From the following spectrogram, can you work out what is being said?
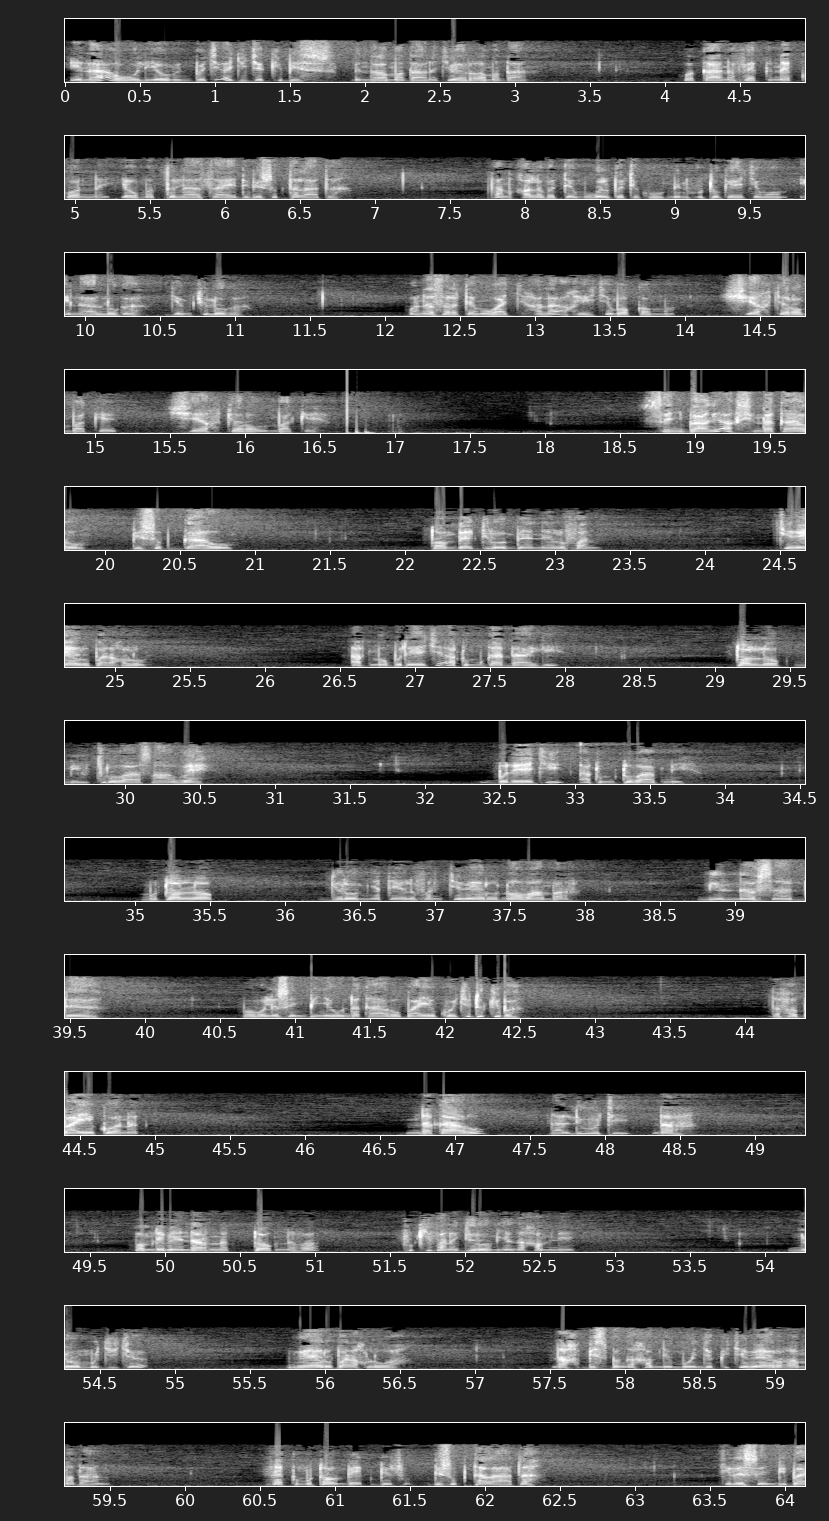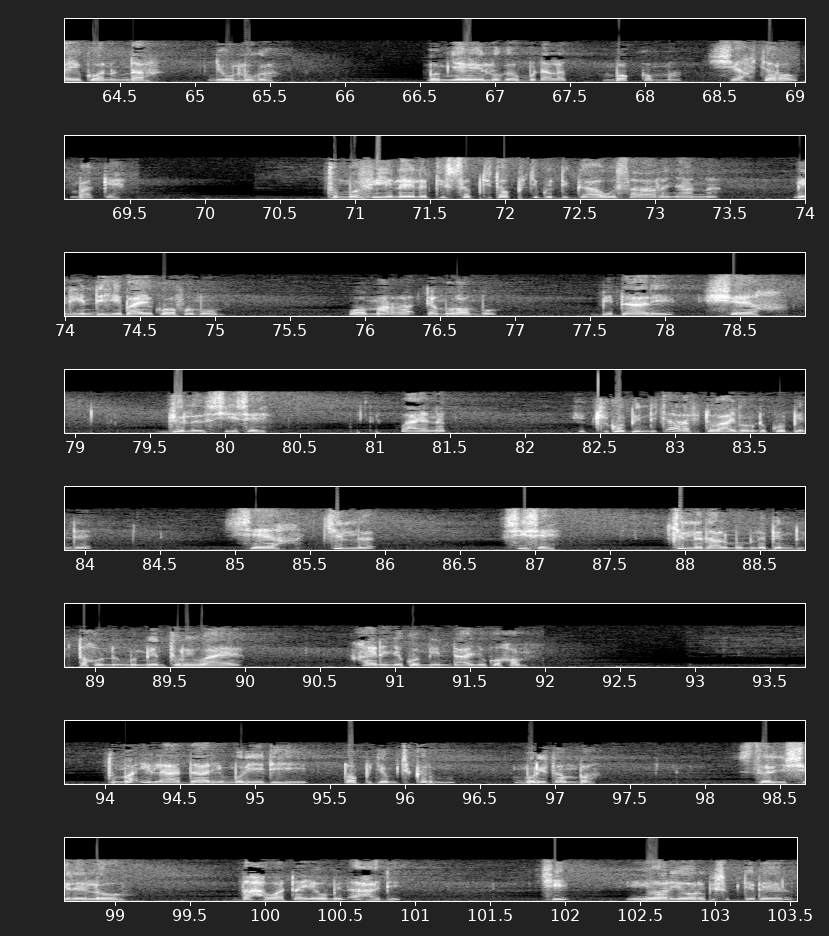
Ila awal yow min ba ci aji jëkki bis min ci weeru ramadaan fekk nekkoon na yow ma tulaasaay di bisub talaata fan xala ba te mu wëlbatiku min fu tukkee ci moom ila Louga jëm ci Louga wa nasara te mu wàcc xala ax yi ci mbokkam ma Cheikh Coro Mbacke Cheikh Coro Mbacke sëñ baa ngi ak si ci weeru at ma bu dee ci atum gàddaay gi tolloog 1320 bu dee ci atum tubaab mi. Mu tolloog juróom-ñetteelu fan ci weeru novembre 1902 boobu la sëñ bi ñëw ndakaaru bàyyi ko ci tukki ba? Dafa bàyyi ko nag ndakaaru daal di wuti ndar. Ba mu demee ndar nag toog na fa fukki fan ak juróom ya nga xam ne. Ñoo mujj ca weeru baraxlu wa ndax bis ba nga xam ne moo njëkk ci weeru ramadaan fekk mu tombeek bisu bisub talaata ci la sëñ bi bàyyi ko nag ndar ñëw Louga. Ba mu ñëwee Louga mu dal ak mbokkam ma Cheikh Coro Mbàkke suma fii laylati sëb ci topp ci guddi gaawu salaara ñaan na min hindi yi bàyyi ko fa moom. Wa marra te mu romb bi daari cheikh jula siise waaye nag ki bind ci araf tubaay ba mu di ko cheikh cilla siise cilla daal moom la bind. Taxul nag ma miin tur yi waaye xëy na ñu ko xam. Tuma ilaa daari muridi yi topp jëm ci kër muritam ba. Sëriñ siréloo daxwata yawmil ahadi ci yoor yooru bi sub dibéer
